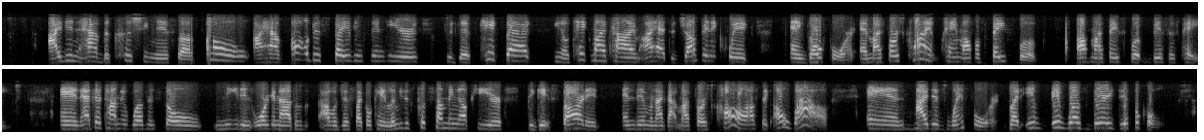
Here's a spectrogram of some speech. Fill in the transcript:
I didn't have the cushiness of, oh, I have all this savings in here to just kick back, you know, take my time. I had to jump in it quick and go for it. And my first client came off of Facebook, off my Facebook business page. And at that time, it wasn't so neat and organized. I was just like, okay, let me just put something up here to get started. And then when I got my first call, I was like, oh, wow and mm-hmm. I just went for it. But it it was very difficult,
